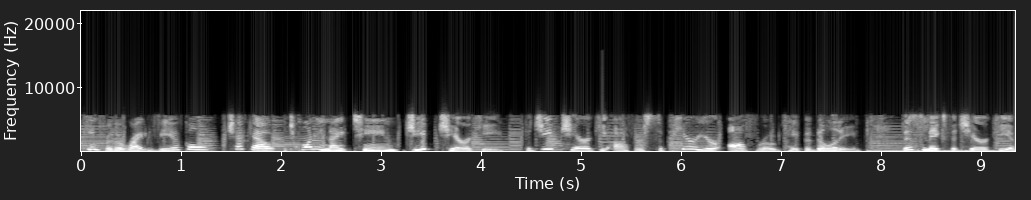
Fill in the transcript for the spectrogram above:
Looking for the right vehicle? Check out 2019 Jeep Cherokee. The Jeep Cherokee offers superior off-road capability. This makes the Cherokee a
